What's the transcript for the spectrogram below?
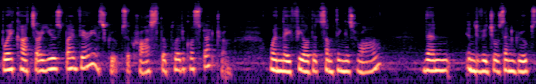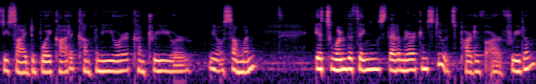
Boycotts are used by various groups across the political spectrum when they feel that something is wrong then individuals and groups decide to boycott a company or a country or you know someone it's one of the things that americans do it's part of our freedom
